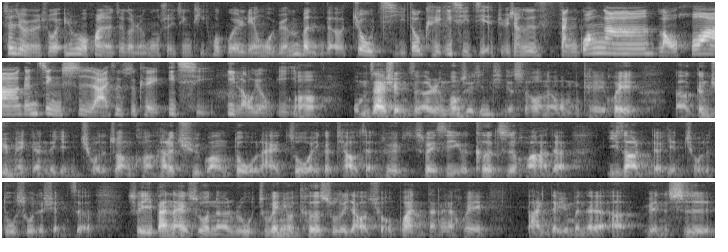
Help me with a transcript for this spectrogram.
甚至有人说，诶，如果换了这个人工水晶体，会不会连我原本的旧疾都可以一起解决？像是散光啊、老花啊、跟近视啊，是不是可以一起一劳永逸？呃，我们在选择人工水晶体的时候呢，我们可以会呃根据每个人的眼球的状况，它的屈光度来做一个调整，所以所以是一个克制化的，依照你的眼球的度数的选择。所以一般来说呢，如除非你有特殊的要求，不然大概会把你的原本的呃远视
